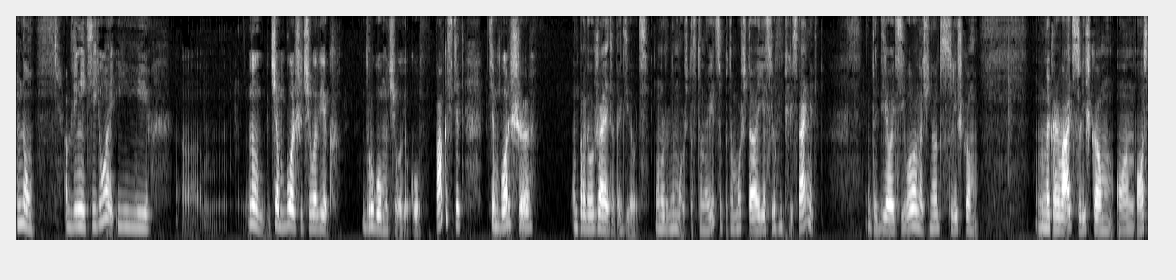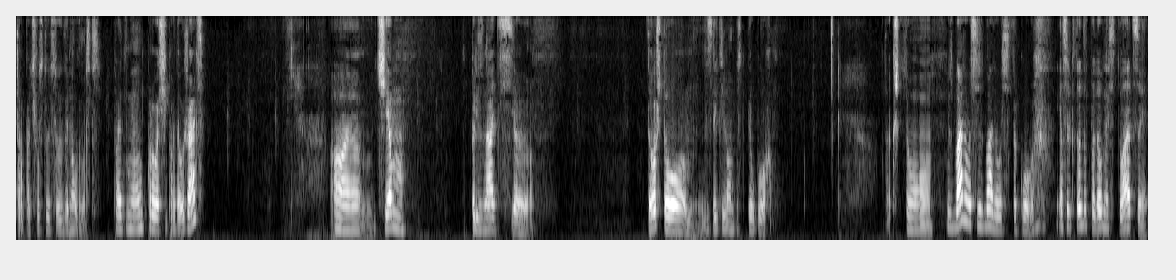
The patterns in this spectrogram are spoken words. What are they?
ну, обвинить ее, и э, ну, чем больше человек другому человеку пакостит, тем больше он продолжает это делать. Он уже не может остановиться, потому что если он перестанет это делать, его начнет слишком накрывать, слишком он остро почувствует свою виновность. Поэтому ему проще продолжать, э, чем признать э, то, что действительно он поступил плохо. Так что избавился, избавился такого. Если кто-то в подобной ситуации,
